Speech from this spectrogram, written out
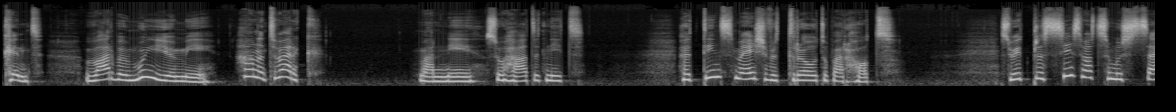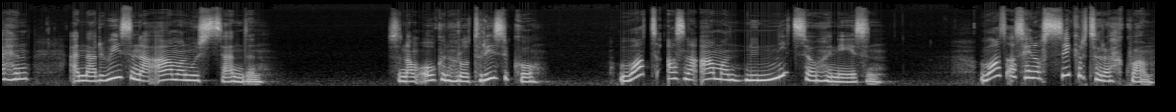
Kind, waar bemoei je je mee? Ga aan het werk. Maar nee, zo gaat het niet. Het dienstmeisje vertrouwt op haar God. Ze weet precies wat ze moest zeggen en naar wie ze Naaman moest zenden. Ze nam ook een groot risico. Wat als Naaman nu niet zou genezen? Wat als hij nog zeker terugkwam?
